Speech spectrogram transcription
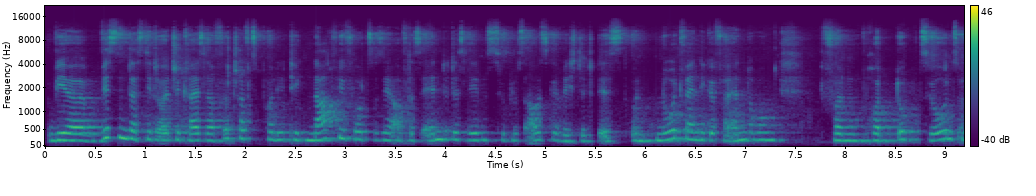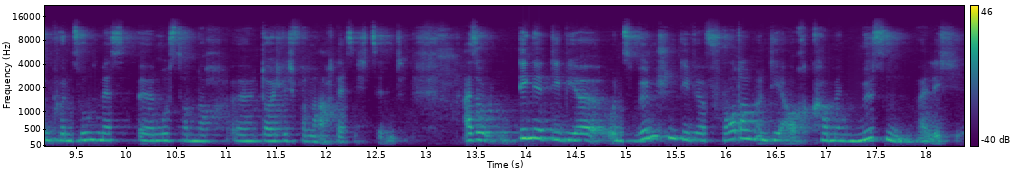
Wir wissen, dass die deutsche Kreislaufwirtschaftspolitik nach wie vor zu sehr auf das Ende des Lebenszyklus ausgerichtet ist und notwendige Veränderungen von Produktions- und Konsummustern noch äh, deutlich vernachlässigt sind. Also Dinge, die wir uns wünschen, die wir fordern und die auch kommen müssen, weil ich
